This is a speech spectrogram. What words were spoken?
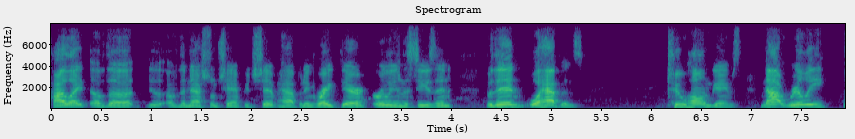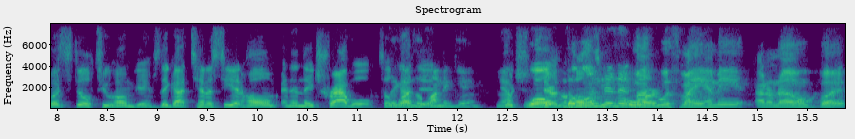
Highlight of the of the national championship happening right there early in the season. But then what happens? Two home games. Not really, but still two home games. They got Tennessee at home, and then they travel to they got London, the London game. Yeah. which Well, they're the, the, home London team for. with Miami, I don't know, but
